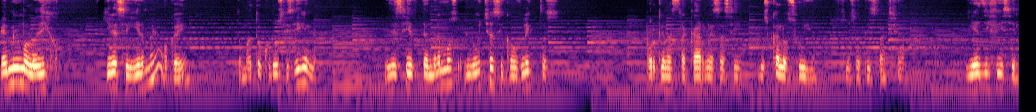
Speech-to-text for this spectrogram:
Él mismo lo dijo. ¿Quieres seguirme? Ok. Toma tu cruz y sígueme. Es decir, tendremos luchas y conflictos. Porque nuestra carne es así. Busca lo suyo, su satisfacción. Y es difícil,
